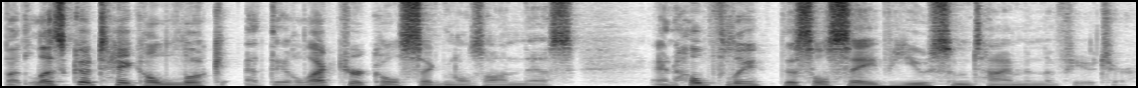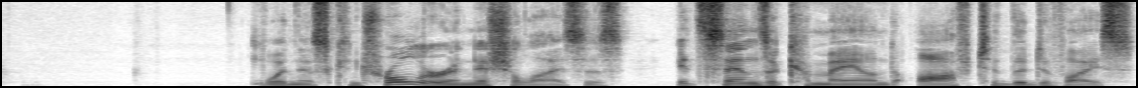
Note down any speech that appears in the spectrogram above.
But let's go take a look at the electrical signals on this and hopefully this will save you some time in the future. When this controller initializes, it sends a command off to the device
